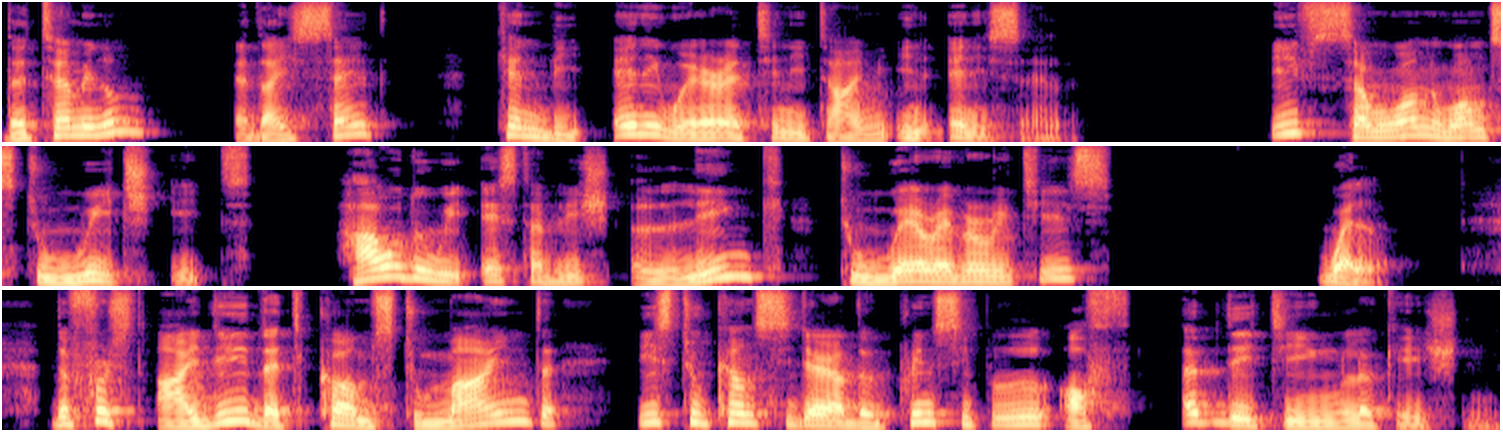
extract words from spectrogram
The terminal, as I said, can be anywhere at any time in any cell. If someone wants to reach it, how do we establish a link to wherever it is? Well, the first idea that comes to mind is to consider the principle of updating location.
